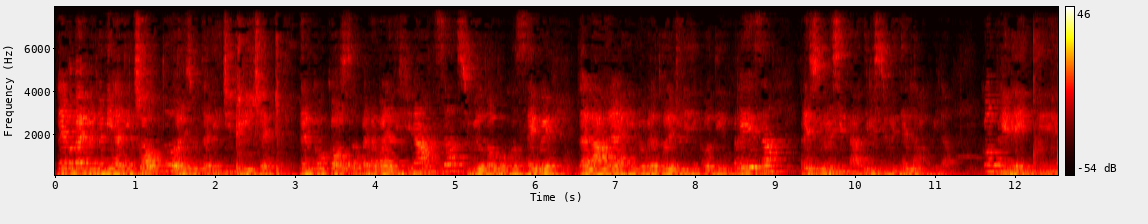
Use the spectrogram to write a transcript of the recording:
Nel novembre 2018 risulta vincitrice del concorso per la Guardia di Finanza, subito dopo consegue la laurea in operatore giuridico di impresa presso l'Università degli Studi dell'Aquila. Complimenti!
